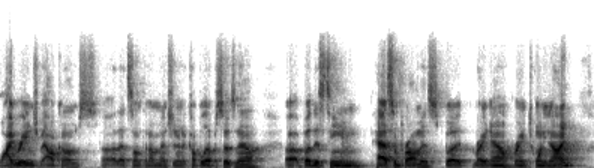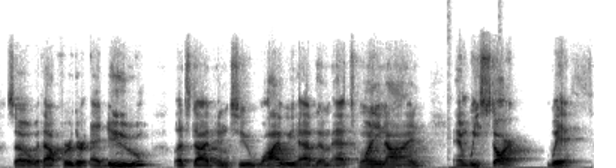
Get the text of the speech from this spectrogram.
wide range of outcomes. Uh, that's something I mentioned in a couple episodes now. Uh, but this team has some promise, but right now ranked 29. So without further ado, let's dive into why we have them at 29. And we start with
